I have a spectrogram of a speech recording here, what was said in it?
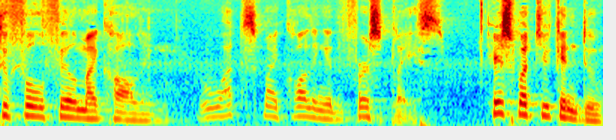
to fulfill my calling? What's my calling in the first place? Here's what you can do.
